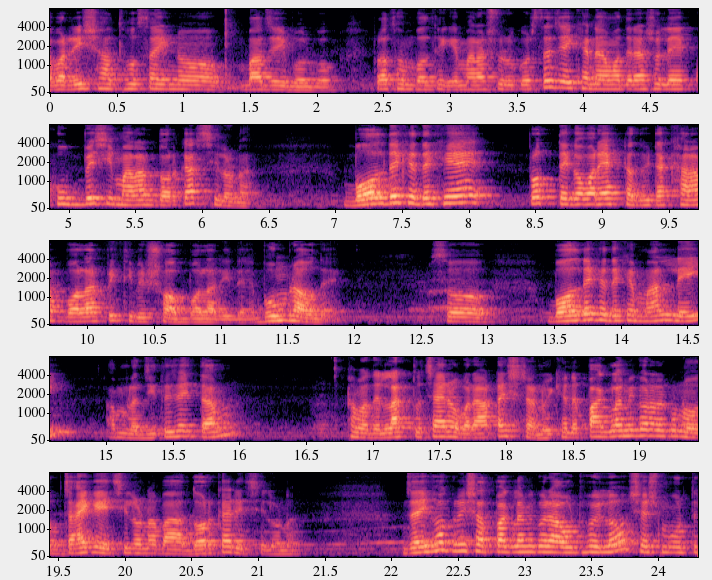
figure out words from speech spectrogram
আবার রিশাদ হোসাইনও বাজেই বলব, প্রথম বল থেকে মারা শুরু করছে, যেখানে আমাদের আসলে খুব বেশি মারার দরকার ছিল না। বল দেখে দেখে প্রত্যেক ওভারে একটা দুইটা খারাপ বলার পৃথিবীর সব বলারই দেয়, বুমরাও দেয়। সো বল দেখে দেখে মারলেই আমরা জিতে যাইতাম। আমাদের লাগতো চার ওভারে আঠাইশ রান ওইখানে পাগলামি করার কোনো জায়গাই ছিল না বা দরকারই ছিল না। যাই হোক, রিশাদ পাগলামি করে আউট হইল। শেষ মুহূর্তে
